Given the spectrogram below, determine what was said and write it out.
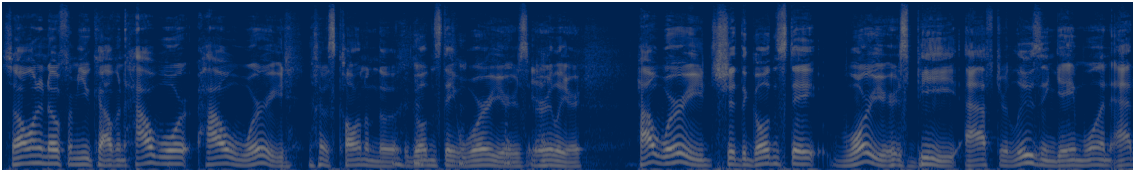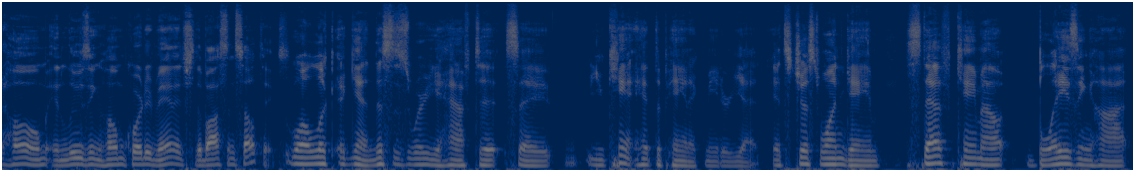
So I want to know from you, Calvin, how wor- how worried, I was calling them the, the Golden State Warriors earlier. How worried should the Golden State Warriors be after losing game one at home and losing home court advantage to the Boston Celtics? Well, look again. This is where you have to say you can't hit the panic meter yet. It's just one game. Steph came out blazing hot.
